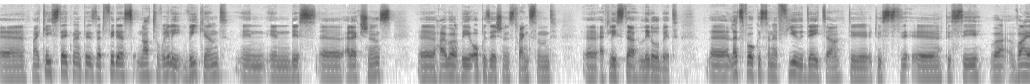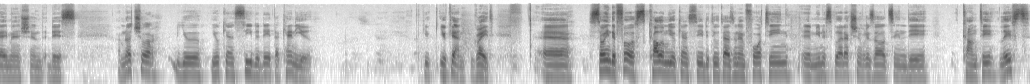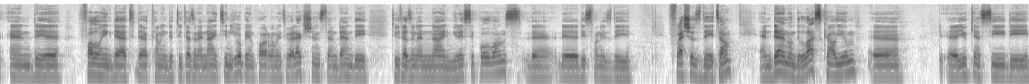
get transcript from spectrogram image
Uh, my key statement is that Fidesz not really weakened in, in these uh, elections. Uh, however, the opposition strengthened uh, at least a little bit. let's focus on a few data to, to, to see wh why I mentioned this. I'm not sure you, you can see the data, can you? You, you can, great. Uh, So in the first column, you can see the 2014 uh, municipal election results in the county list, and uh, following that, there are coming the 2019 European Parliamentary elections, and then the 2009 municipal ones. The, the, this one is the freshest data. And then on the last column, uh, uh, you can see the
